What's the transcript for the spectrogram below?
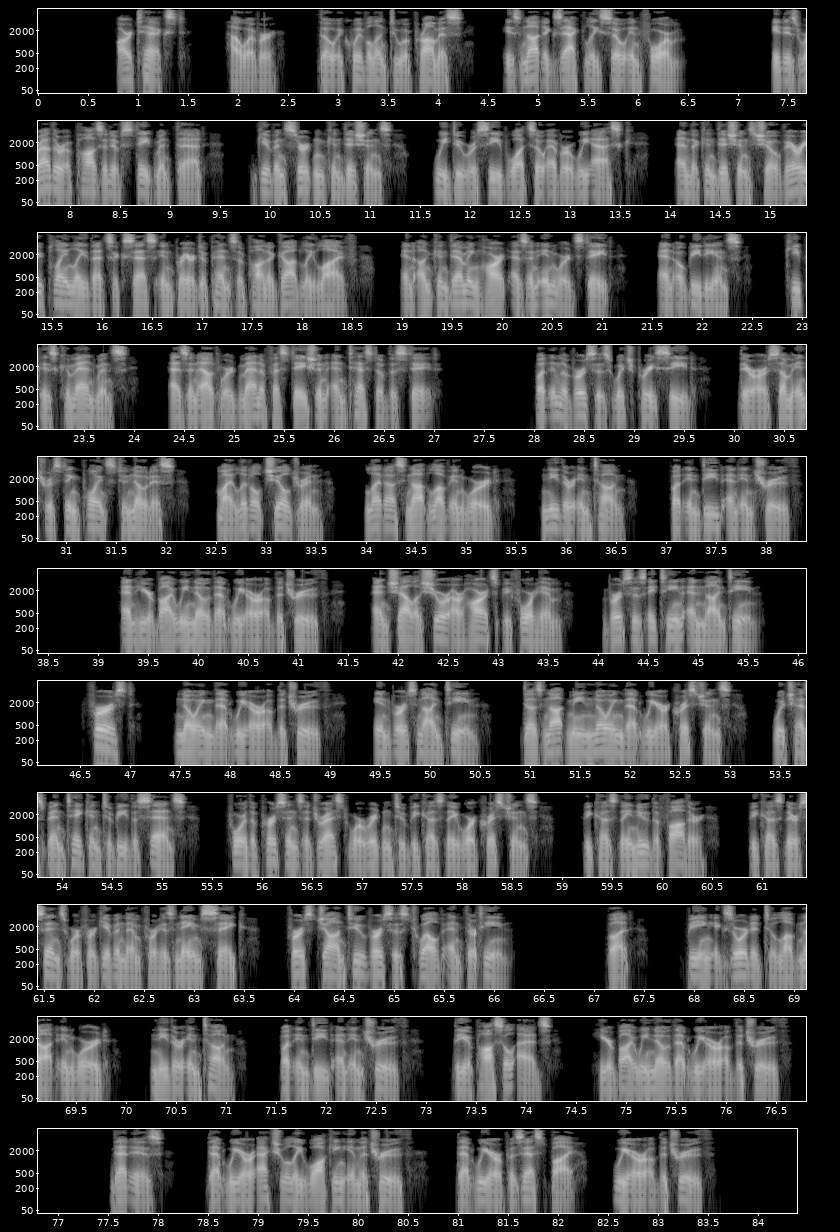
Our text, however, though equivalent to a promise, is not exactly so in form. It is rather a positive statement that, given certain conditions, we do receive whatsoever we ask, and the conditions show very plainly that success in prayer depends upon a godly life, an uncondemning heart as an inward state, and obedience, keep his commandments, as an outward manifestation and test of the state. But in the verses which precede, there are some interesting points to notice, my little children, let us not love in word, neither in tongue, but in deed and in truth. And hereby we know that we are of the truth, and shall assure our hearts before him, verses 18 and 19. First, knowing that we are of the truth, in verse 19, does not mean knowing that we are Christians, which has been taken to be the sense, for the persons addressed were written to because they were Christians, because they knew the Father, because their sins were forgiven them for his name's sake, 1 John 2 verses 12 and 13. But, being exhorted to love not in word, neither in tongue, but in deed and in truth, the apostle adds, hereby we know that we are of the truth. That is, that we are actually walking in the truth, that we are possessed by, we are of the truth.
